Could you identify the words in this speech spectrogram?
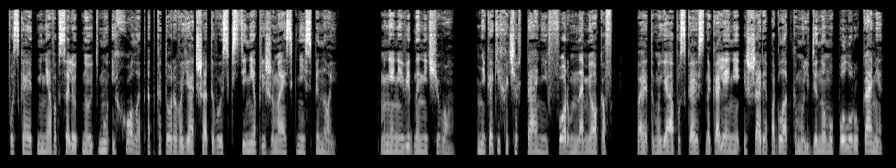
впускает меня в абсолютную тьму и холод, от которого я отшатываюсь к стене, прижимаясь к ней спиной. Мне не видно ничего, никаких очертаний, форм, намеков, поэтому я опускаюсь на колени и, шаря по гладкому ледяному полу руками,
